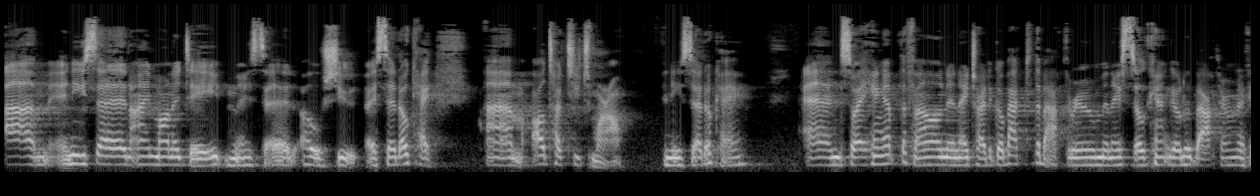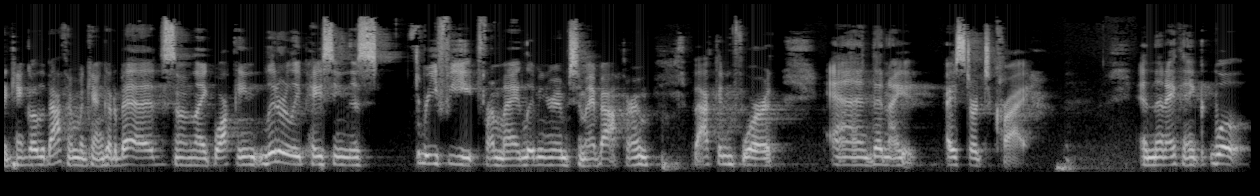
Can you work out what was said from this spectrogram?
Um, and he said, I'm on a date. And I said, oh, shoot. I said, okay, um, I'll talk to you tomorrow. And he said, okay. And so I hang up the phone and I try to go back to the bathroom and I still can't go to the bathroom. If I can't go to the bathroom, I can't go to bed. So I'm like walking, literally pacing this three feet from my living room to my bathroom, back and forth. And then I, I start to cry. And then I think, well,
